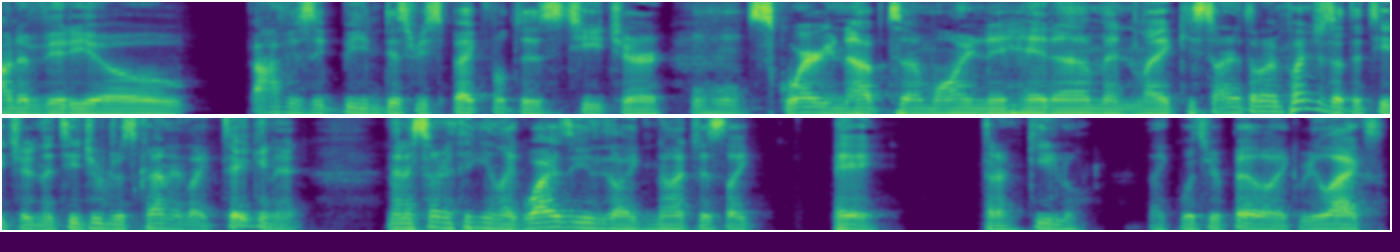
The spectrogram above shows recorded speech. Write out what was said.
on a video obviously being disrespectful to his teacher, Mhm. squaring up to him, wanting to hit him, and like he started throwing punches at the teacher, and the teacher just kind of like taking it. And then I started thinking like, why is he like not just like, hey, tranquilo, like what's your pedo, like relax?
